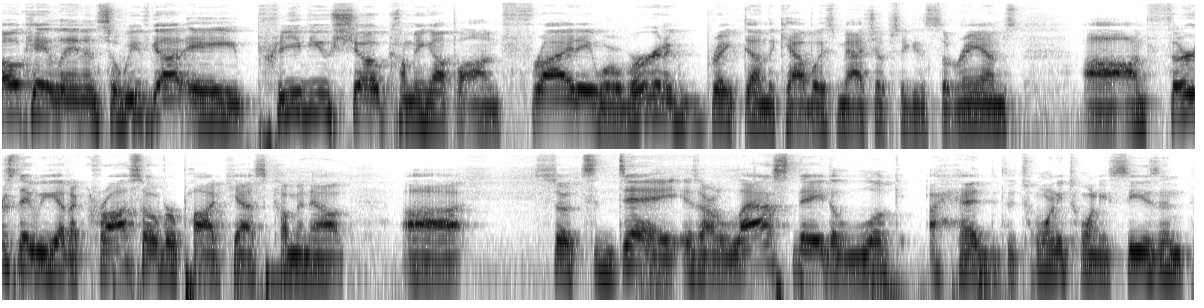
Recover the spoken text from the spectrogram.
Okay, Landon, so we've got a preview show coming up on Friday where we're going to break down the Cowboys matchups against the Rams. Uh, on Thursday, we got a crossover podcast coming out. Uh, so today is our last day to look ahead to the 2020 season.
